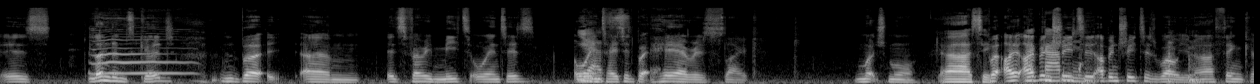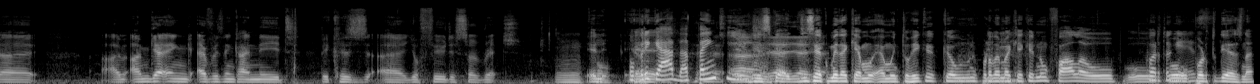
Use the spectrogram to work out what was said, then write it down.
is London's good, but um, it's very meat oriented, orientated. But here is like much more. Ah, sim. But I, I've been treated. I've been treated well. You know, I think uh, I'm, I'm getting everything I need because uh, your food is so rich. Hum, Ele-. Obrigada, thank you. Ah, Diz que, yeah, yeah, diz que a comida aqui é, mu- é muito rica, que o único problema aqui é que ele não fala o, o, Português. o português, né?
